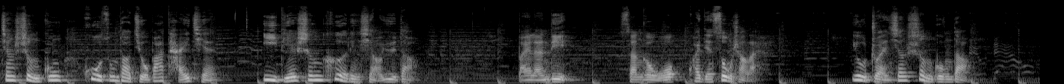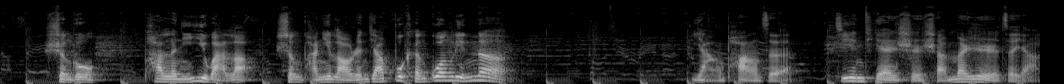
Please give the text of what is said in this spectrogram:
将圣公护送到酒吧台前，一叠声喝令小玉道：“白兰地，三个五，快点送上来。”又转向圣公道：“圣公，盼了你一晚了，生怕你老人家不肯光临呢。”杨胖子，今天是什么日子呀？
